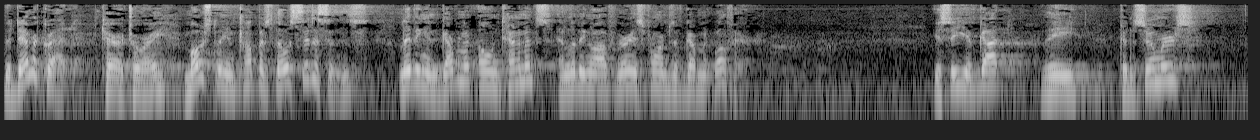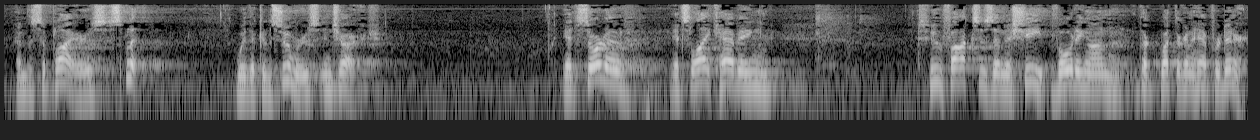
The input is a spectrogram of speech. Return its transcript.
The Democrat territory mostly encompassed those citizens living in government owned tenements and living off various forms of government welfare. You see, you've got the consumers and the suppliers split, with the consumers in charge. It's sort of, it's like having two foxes and a sheep voting on the, what they're going to have for dinner.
